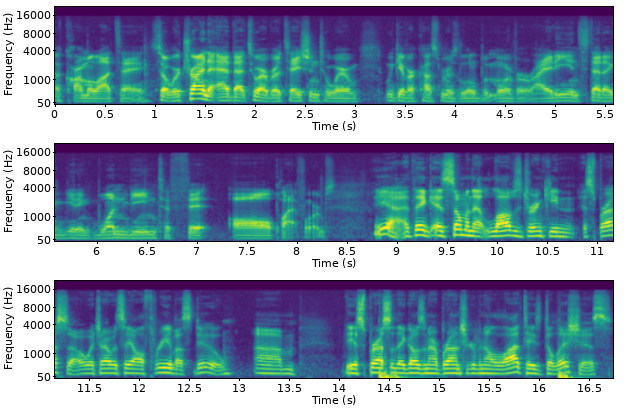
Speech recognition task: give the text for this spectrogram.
a caramel latte. So we're trying to add that to our rotation to where we give our customers a little bit more variety instead of getting one bean to fit all platforms. Yeah, I think as someone that loves drinking espresso, which I would say all three of us do, um, the espresso that goes in our brown sugar vanilla latte is delicious.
